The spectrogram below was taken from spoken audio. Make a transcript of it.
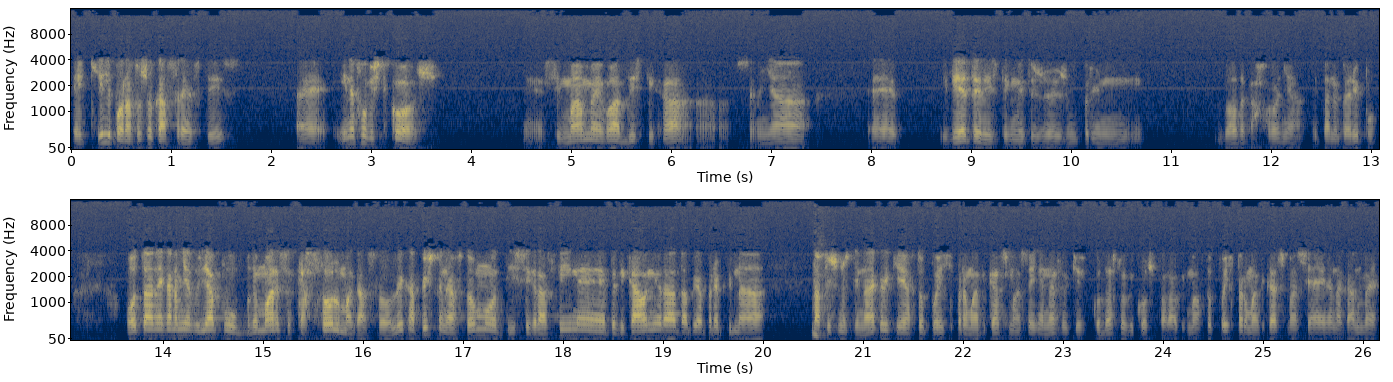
Εκεί λοιπόν αυτός ο καθρέφτης ε, είναι φοβιστικός. Ε, θυμάμαι εγώ αντίστοιχα σε μια ε, ιδιαίτερη στιγμή της ζωής μου πριν 12 χρόνια, ήταν περίπου. Όταν έκανα μια δουλειά που δεν μου άρεσε καθόλου μα καθόλου, είχα πει στον εαυτό μου ότι η συγγραφή είναι παιδικά όνειρα τα οποία πρέπει να τα αφήσουμε στην άκρη και αυτό που έχει πραγματικά σημασία, για να έρθω και κοντά στο δικό σου παράδειγμα, αυτό που έχει πραγματικά σημασία είναι να κάνουμε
